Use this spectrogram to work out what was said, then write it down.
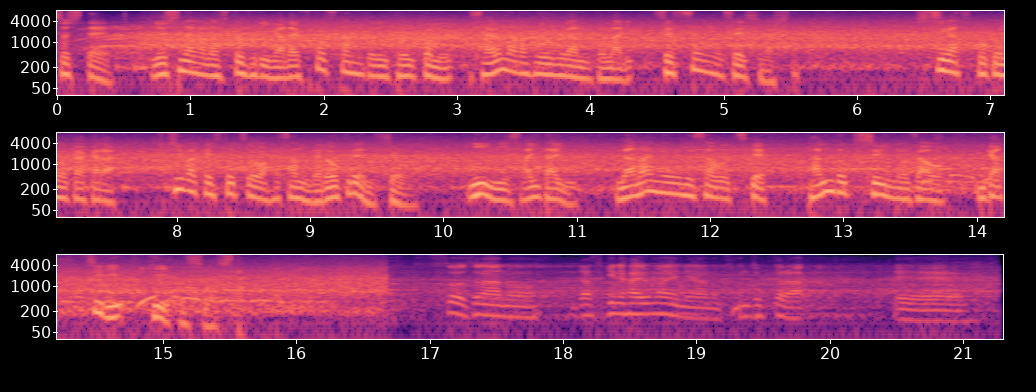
そして吉永の一振りがレフトスタンドに飛び込むサヨナラホームランとなり接戦を制しました。7月9日から引き分け一つを挟んで6連勝。2位に最大7ゲーム差をつけ単独首位の座をがっちりキープしました。そうですねあの打席に入る前にあの監督から、えー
